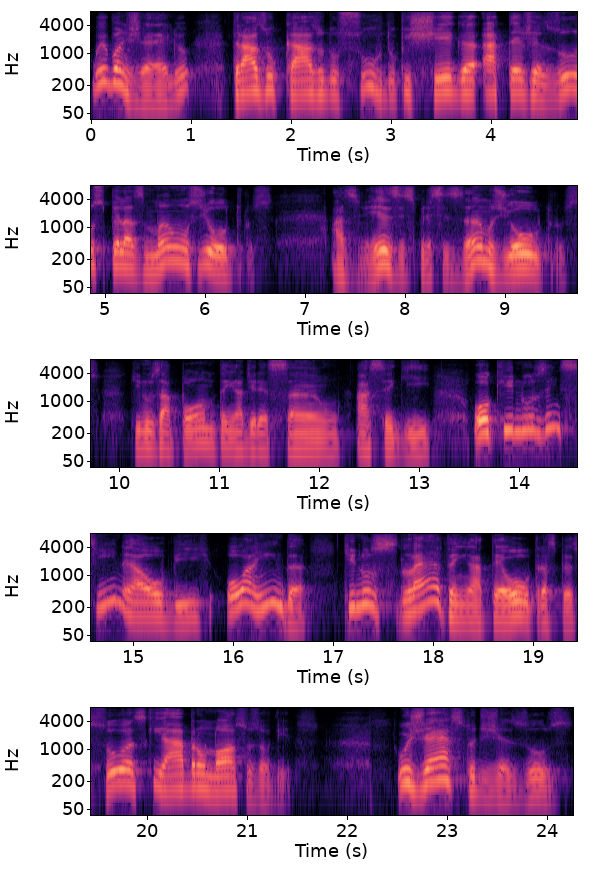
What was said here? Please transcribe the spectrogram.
O Evangelho traz o caso do surdo que chega até Jesus pelas mãos de outros. Às vezes precisamos de outros que nos apontem a direção a seguir, ou que nos ensinem a ouvir, ou ainda que nos levem até outras pessoas que abram nossos ouvidos. O gesto de Jesus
